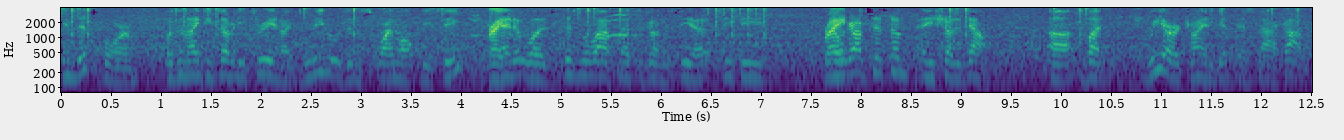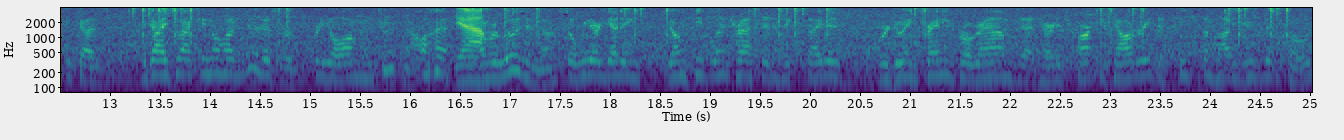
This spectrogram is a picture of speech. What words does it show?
in this form was in 1973, and I believe it was in Esquimalt, BC. Right. And it was, this is the last message on the CP Right. telegraph system, and he shut it down. Uh, but we are trying to get this back up because the guys who actually know how to do this are pretty long in the tooth now. Yeah. and we're losing them. So we are getting young people interested and excited. We're doing training programs at Heritage Park in Calgary to teach them how to use this code.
